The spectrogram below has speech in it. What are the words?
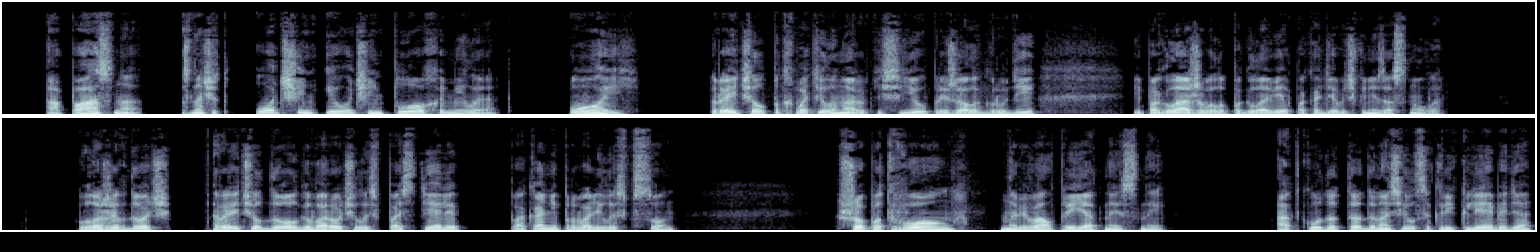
— Опасно? Значит, очень и очень плохо, милая. «Ой!» Рэйчел подхватила на руки Сью, прижала к груди и поглаживала по голове, пока девочка не заснула. Уложив дочь, Рэйчел долго ворочалась в постели, пока не провалилась в сон. Шепот волн навевал приятные сны. Откуда-то доносился крик лебедя,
